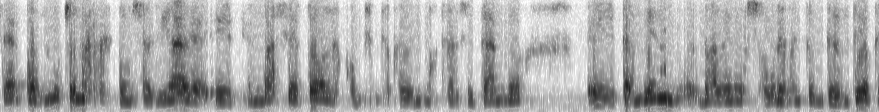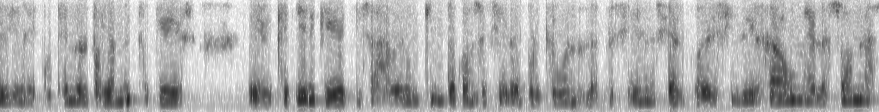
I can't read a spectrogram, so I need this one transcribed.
ser con mucho más responsabilidad eh, en base a todos los conflictos que venimos transitando. Eh, también va a haber seguramente un planteo que viene discutiendo el Parlamento que es eh, que tiene que quizás haber un quinto consejero porque bueno la presidencia del poder sí deja una de las zonas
